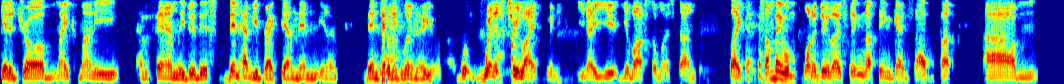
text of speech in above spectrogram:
get a job, make money, have a family, do this, then have your breakdown. Then you know, then yeah. sort of learn who you are. When it's too late, when you know you, your life's almost done. It's like some people want to do those things. Nothing against that, but um,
